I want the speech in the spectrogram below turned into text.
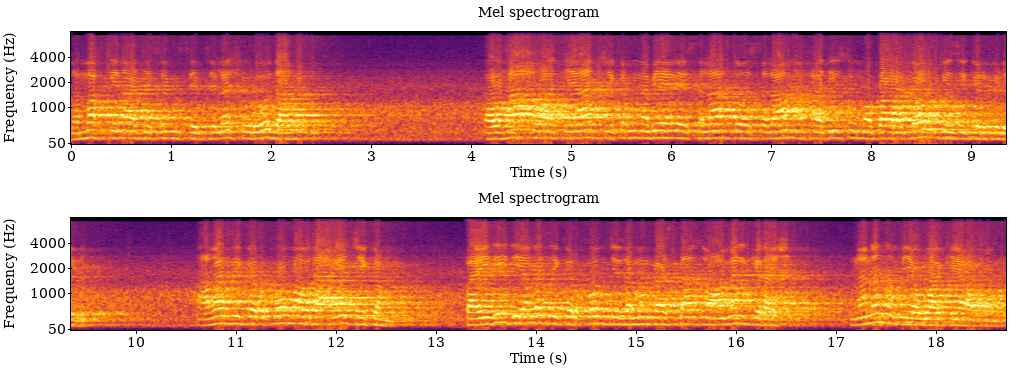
لمخکنا چې څنګه سلسله شروع ده او ها واقعات چې کوم نبی عليه الصلاه والسلام حدیث مبارکه او کې ذکر کړی دي هغه ذکر کوم او دا یې چې کوم پایدې دی هغه ذکر کوم چې زمونږ استاد عمل کې راشي نن نن یو واقعا وره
